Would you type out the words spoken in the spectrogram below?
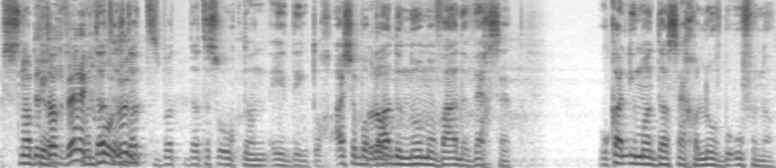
Snap Dus je? dat werkt Want dat voor is, hun. dat, is, wat- dat is ook dan één ding, toch? Als je bepaalde normen en waarden wegzet, hoe kan iemand dan zijn geloof beoefenen?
